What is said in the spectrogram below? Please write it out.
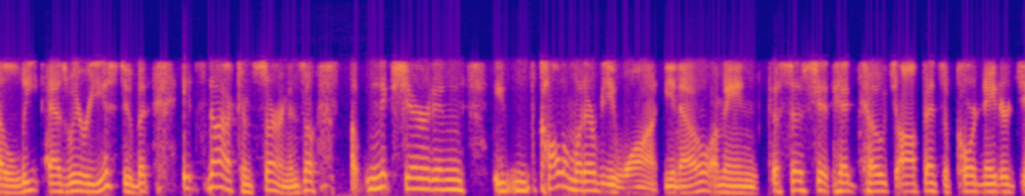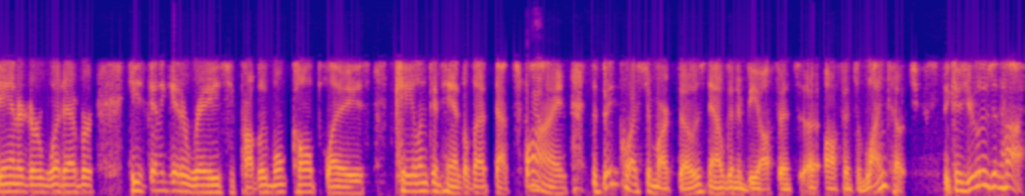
elite as we were used to. But it's not a concern. And so, uh, Nick Sheridan, call him whatever you want. You know, I mean, associate head coach, offensive coordinator, janitor, whatever. He's going to get a raise. He probably won't call plays. Kalen can handle that. That's fine. Yeah. The big question mark, though, is now going to be offensive uh, offensive line coach because you're losing Huff.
